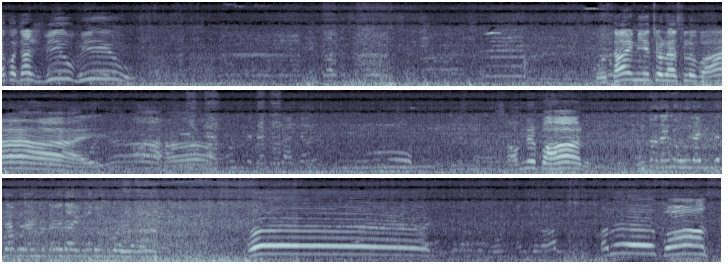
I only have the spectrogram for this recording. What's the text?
দেখো জাস্ট ভিউ ভিউ কোথায় নিয়ে চলে আসলো ভাই? সামনের পাহাড়! আরে বাস!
